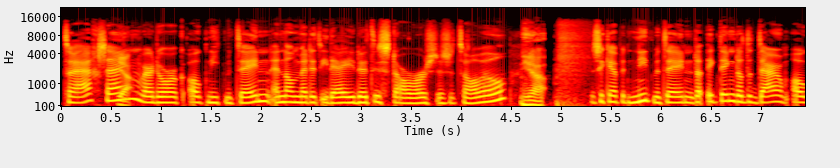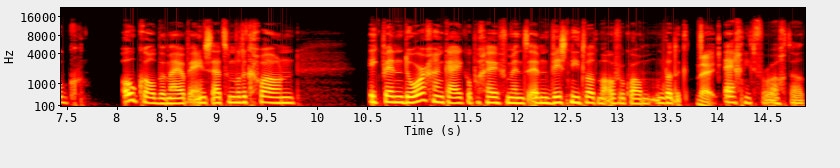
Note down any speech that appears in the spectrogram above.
traag zijn, Ja. waardoor ik ook niet meteen. En dan met het idee, dit is Star Wars, dus het zal wel. Ja, Dus ik heb het niet meteen. Dat, ik denk dat het daarom ook, ook al bij mij opeens staat, omdat ik gewoon. Ik ben door gaan kijken op een gegeven moment en wist niet wat me overkwam, omdat ik het Nee. echt niet verwacht had.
